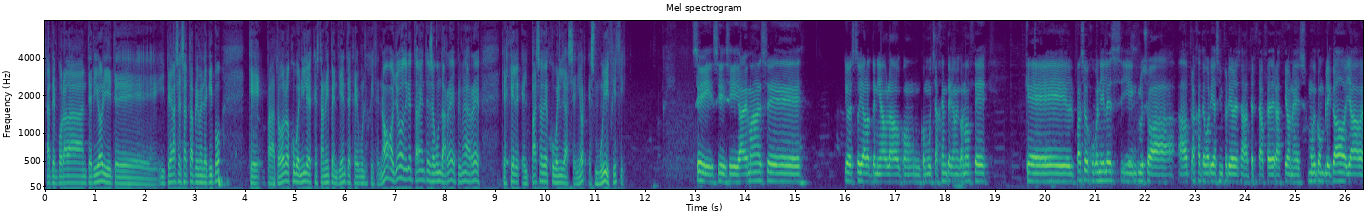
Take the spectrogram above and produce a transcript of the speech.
la temporada anterior y, te, y pegas el salto al primer equipo, que para todos los juveniles que están ahí pendientes, que hay muchos que dicen, no, yo directamente segunda red, primera red, que es que el, paso de juvenil al señor es muy difícil. Sí, sí, sí. Además, eh, esto ya lo tenía hablado con, mucha gente que me conoce, que el paso de juveniles e incluso a, otras categorías inferiores a la tercera federación es muy complicado ya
